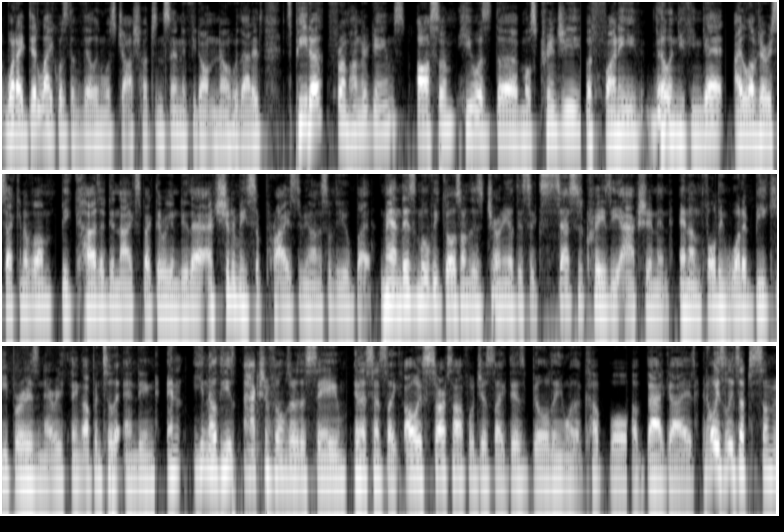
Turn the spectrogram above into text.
what I did like was the villain was Josh Hutcherson. If you don't know who that is, it's Peeta from Hunger Games. Awesome. He was the most cringy but funny villain you can get. I loved every second of him because I did not expect they were gonna do that. I shouldn't be surprised to be honest with you, but man, this movie goes on this journey of this excessive crazy action and and unfolding what a beekeeper is and everything up until the ending. And you know these action films are the same in a sense like oh it starts off with just like this building with a couple of bad guys and always leads up to some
